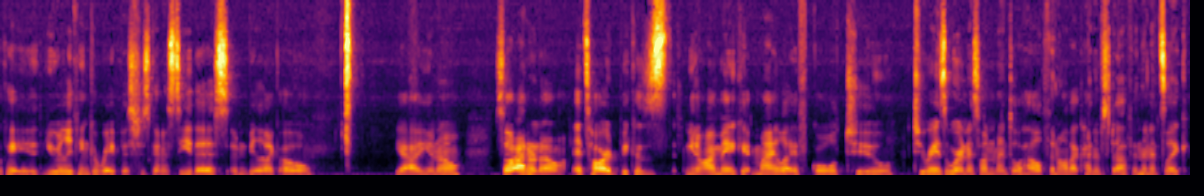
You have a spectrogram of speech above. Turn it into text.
okay, you really think a rapist is going to see this and be like, oh, yeah, you know? So I don't know. It's hard because, you know, I make it my life goal to to raise awareness on mental health and all that kind of stuff. And then it's like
